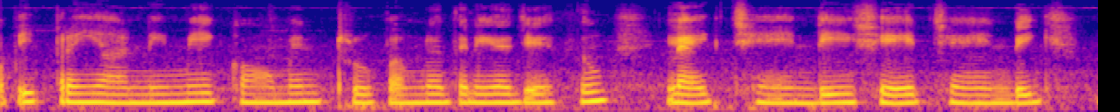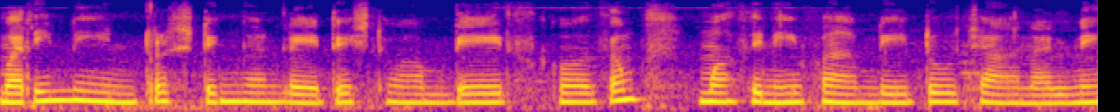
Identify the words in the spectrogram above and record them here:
అభిప్రాయాన్ని మీ కామెంట్ రూపంలో తెలియజేస్తూ లైక్ చేయండి షేర్ చేయండి. మరిన్ని ఇంట్రెస్టింగ్ అండ్ లేటెస్ట్ అప్డేట్స్ కోసం మా సినీ ఫ్యామిలీ టూ ఛానల్ని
